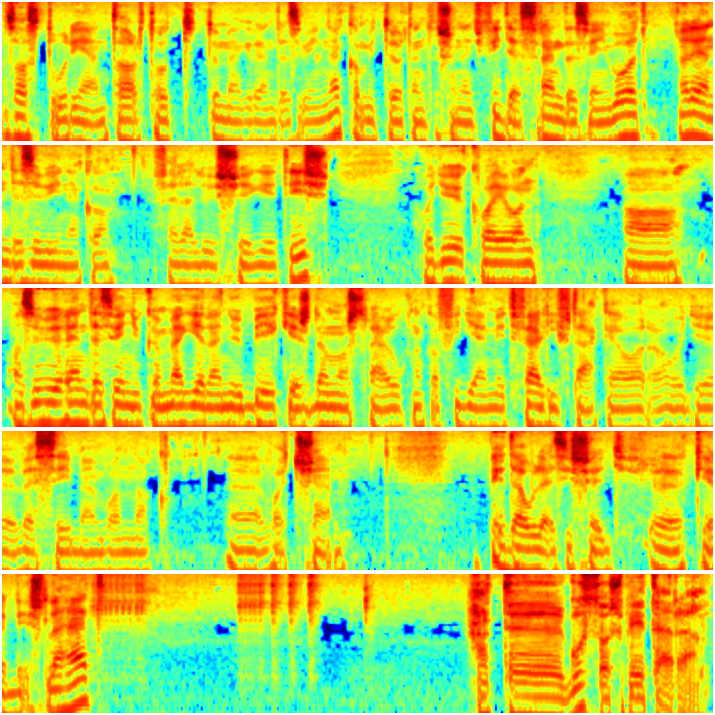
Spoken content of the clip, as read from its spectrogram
az Asztórián tartott tömegrendezvénynek, ami történetesen egy Fidesz rendezvény volt, a rendezőinek a felelősségét is, hogy ők vajon a, az ő rendezvényükön megjelenő békés demonstrálóknak a figyelmét felhívták-e arra, hogy veszélyben vannak, vagy sem. Például ez is egy kérdés lehet. Hát Guszos Péterrel,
